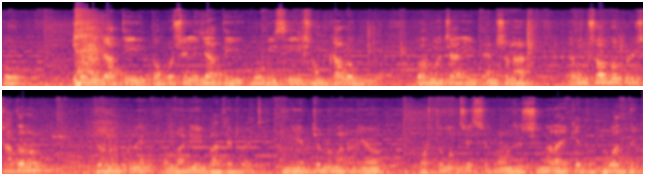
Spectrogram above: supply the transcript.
হোক, জনজাতি, তপশিলি জাতি ওবিসি সংখ্যালঘু, কর্মচারী, পেনশনার এবং সর্বোপরি সাধারণ জনগণের কল্যাণী বাজেট হয়েছে। আমি এর জন্য মাননীয় অর্থমন্ত্রী শ্রী প্রণজিৎ সিংহ রায়কে ধন্যবাদ দেব।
